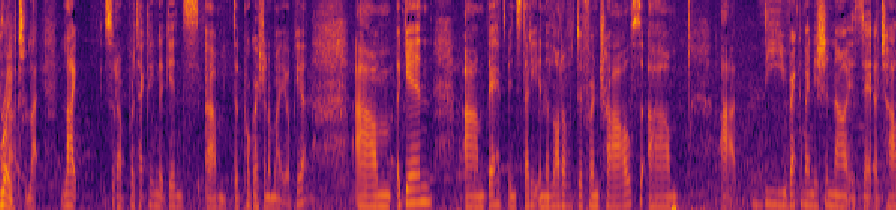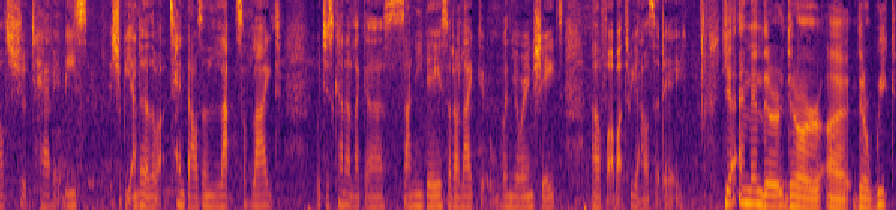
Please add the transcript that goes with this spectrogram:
right, uh, like light sort of protecting against um, the progression of myopia. Um, again, um, there has been study in a lot of different trials. Um, uh, the recommendation now is that a child should have at least should be under about 10,000 lux of light, which is kind of like a sunny day, sort of like when you're wearing shades, uh, for about three hours a day. Yeah, and then there there are uh, there are weak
